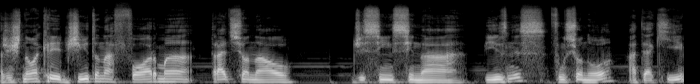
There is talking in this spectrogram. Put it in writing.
a gente não acredita na forma tradicional de se ensinar business funcionou até aqui,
